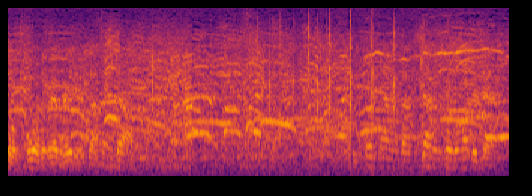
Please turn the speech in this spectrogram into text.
also for the Red Raiders on the stop. Third down about seven for the Lumberjacks.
